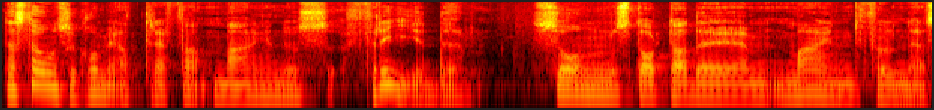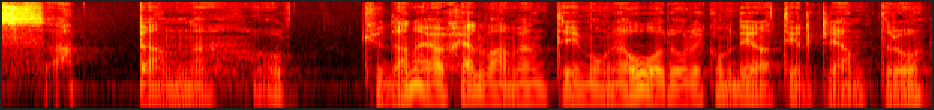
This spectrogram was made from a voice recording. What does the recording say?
nästa gång så kommer jag att träffa Magnus Frid som startade Mindfulness-appen och den har jag själv använt i många år och rekommenderat till klienter. Och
